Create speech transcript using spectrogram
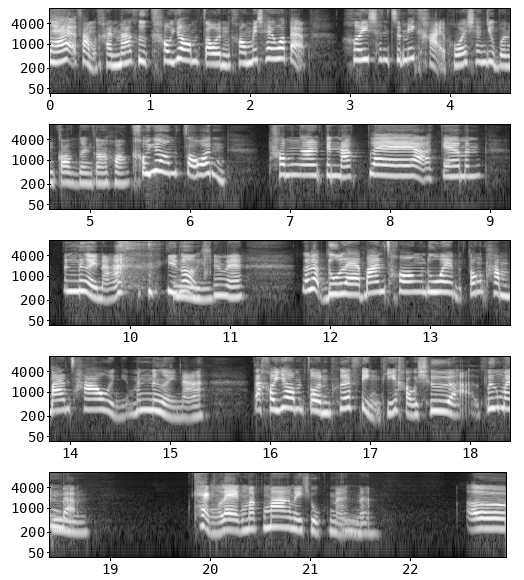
และสำคัญมากคือเขายอมจนเขาไม่ใช่ว่าแบบ เฮ้ยฉันจะไม่ขายเพราะว่าฉันอยู่บนกองเงินกองทองเขายอมจนทำงานเป็นนักแปลอะแกมันมันเหนื่อยนะคิดออกใช่ไหมแล้วแบบดูแลบ้านช่องด้วยต้องทำบ้านเช่าอย่างเงี้ยมันเหนื่อยนะ แต่เขายอมจนเพื่อสิ่งที่เขาเชื่อ ซึ่งมันแบบอืมแข็งแรงมาก ๆในยุคนั้นนะเออ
